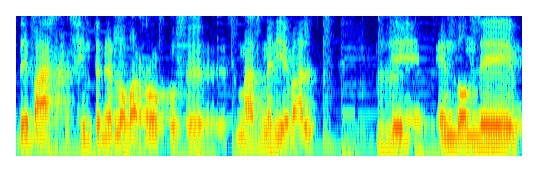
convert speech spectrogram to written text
de Bach, sin tener lo barroco, es más medieval, eh, en, donde,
